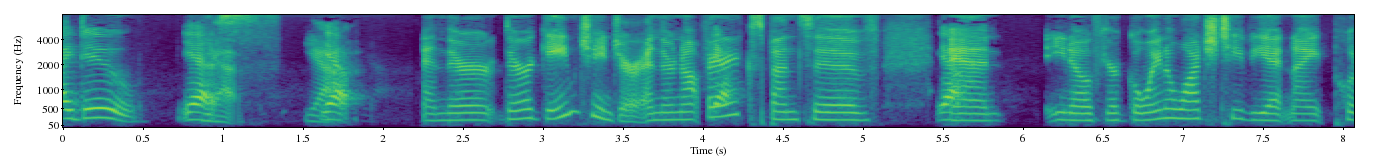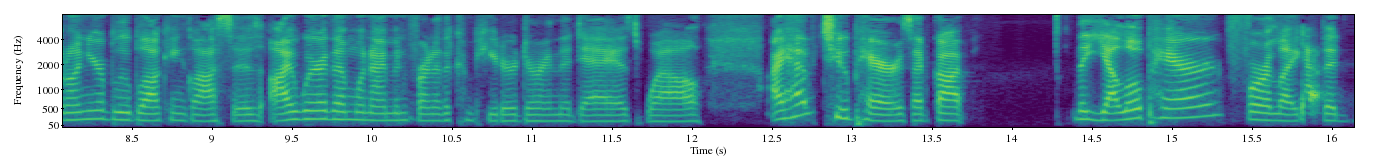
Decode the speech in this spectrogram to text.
I do. Yes. yes. Yeah. yeah and they're they're a game changer and they're not very yeah. expensive yeah. and you know if you're going to watch tv at night put on your blue blocking glasses. I wear them when i'm in front of the computer during the day as well. I have two pairs. I've got the yellow pair for like yeah. the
